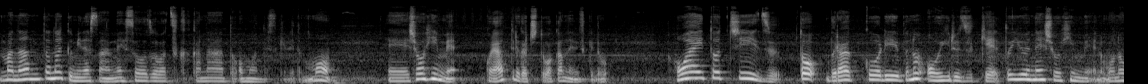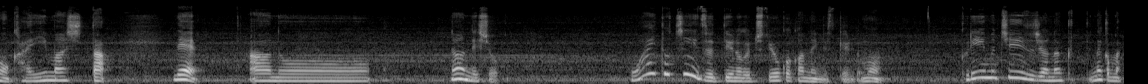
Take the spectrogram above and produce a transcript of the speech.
まあなんとなく皆さんね想像はつくかなと思うんですけれどもえー、商品名これ合ってるかちょっと分かんないんですけどホワイトチーズとブラックオリーブのオイル漬けというね商品名のものを買いました。であのー、何でしょう。ホワイトチーズっていうのがちょっとよく分かんないんですけれどもクリームチーズじゃなくてなんかまあ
